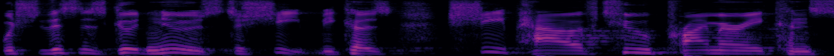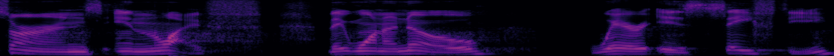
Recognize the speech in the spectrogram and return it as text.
which this is good news to sheep because sheep have two primary concerns in life. They want to know where is safety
